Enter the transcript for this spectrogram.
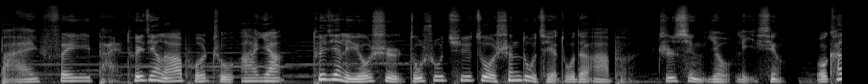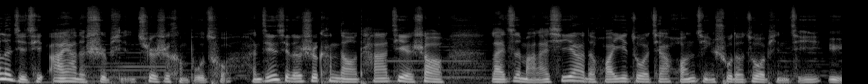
白飞白推荐了阿婆主阿丫，推荐理由是读书区做深度解读的 UP，知性又理性。我看了几期阿丫的视频，确实很不错。很惊喜的是看到他介绍来自马来西亚的华裔作家黄锦树的作品集《雨》。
